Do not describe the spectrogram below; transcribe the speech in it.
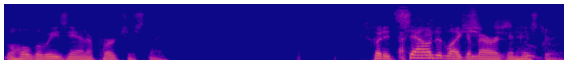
The whole Louisiana Purchase thing. But it sounded like American history.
